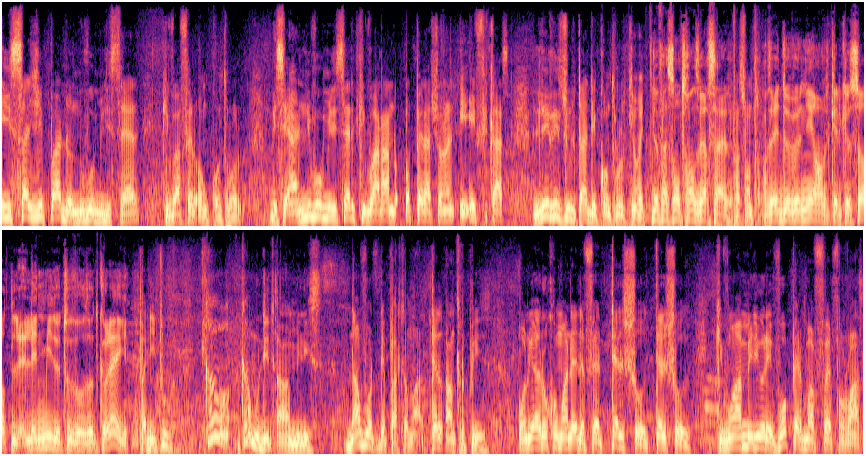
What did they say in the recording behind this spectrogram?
il ne s'agit pas d'un nouveau ministère qui va faire un contrôle, mais c'est un nouveau ministère qui va rendre opérationnel et efficace les résultats des contrôles qui ont été. De façon transversale. De façon transversale. Vous allez devenir en quelque sorte l'ennemi de tous vos autres collègues Pas du tout. Quand, vous dites à un ministre, dans votre département, telle entreprise, on lui a recommandé de faire telle chose, telle chose, qui vont améliorer vos performances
